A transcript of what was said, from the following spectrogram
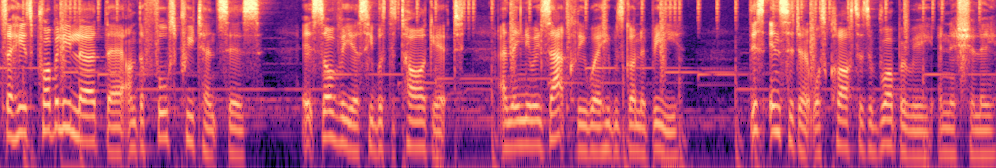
So he he's probably lured there under false pretenses. It's obvious he was the target, and they knew exactly where he was going to be. This incident was classed as a robbery initially.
